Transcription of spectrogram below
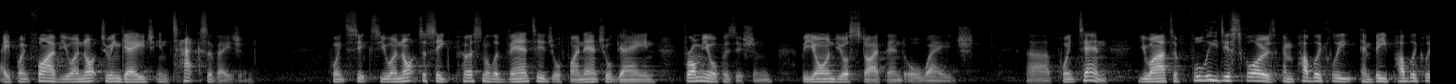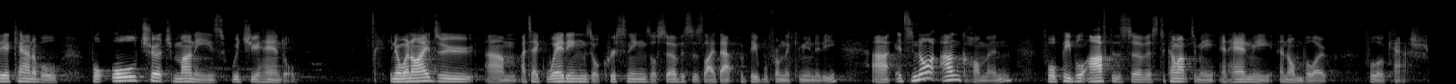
8.5, you are not to engage in tax evasion. Point 6, you are not to seek personal advantage or financial gain from your position beyond your stipend or wage. Uh, point 10, you are to fully disclose and publicly and be publicly accountable for all church monies which you handle. You know, when I do, um, I take weddings or christenings or services like that for people from the community, uh, it's not uncommon for people after the service to come up to me and hand me an envelope full of cash.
